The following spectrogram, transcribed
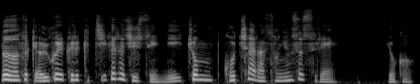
넌 어떻게 얼굴이 그렇게 찌그러질 수 있니? 좀 고쳐라 성형수술해 요거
